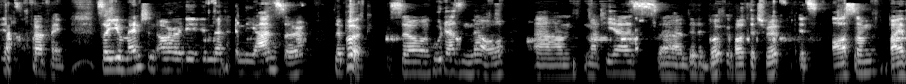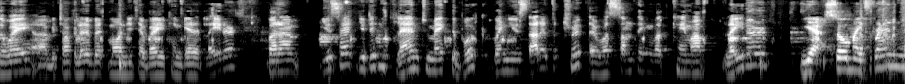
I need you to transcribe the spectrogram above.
it's perfect. So you mentioned already in the in the answer the book. So who doesn't know? Um, Matthias uh, did a book about the trip. It's awesome, by the way. Uh, we talk a little bit more in detail where you can get it later. But um, you said you didn't plan to make the book when you started the trip. There was something that came up later. Yeah. So my friend,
